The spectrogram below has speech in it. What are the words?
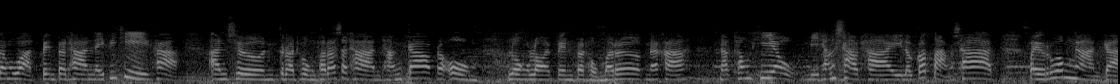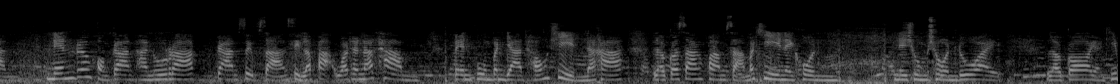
จังหวัดเป็นประธานในพิธีค่ะ อัญเชิญกระทงพระราชทานทั้ง 9 พระองค์ ลงลอยเป็นประถมฤกษ์นะคะ นักท่องเที่ยว มีทั้งชาวไทยแล้วก็ต่างชาติไปร่วมงานกัน เน้นเรื่องของการอนุรักษ์ การสืบสารศิลปะวัฒนธรรม เป็นภูมิปัญญาท้องถิ่นนะคะ แล้วก็สร้างความสามัคคีในคนในชุมชนด้วย แล้วก็อย่างที่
